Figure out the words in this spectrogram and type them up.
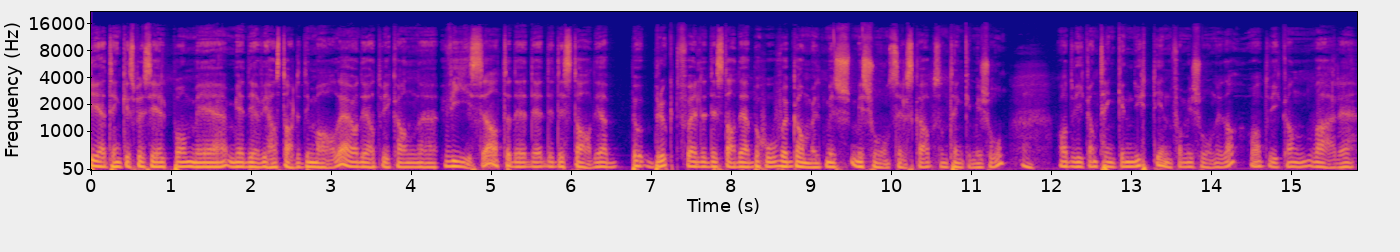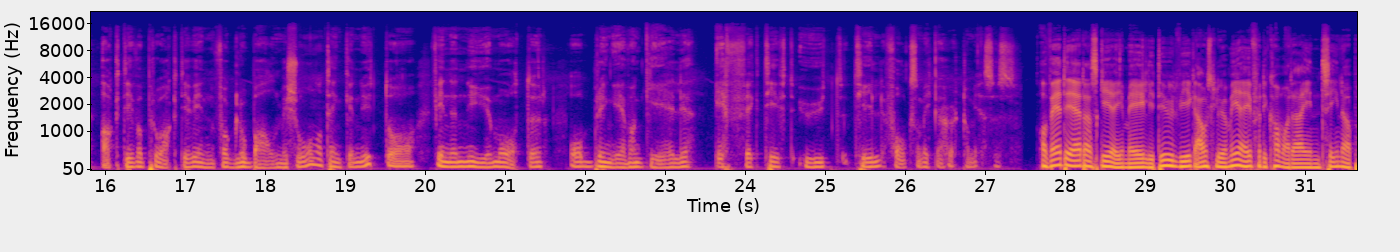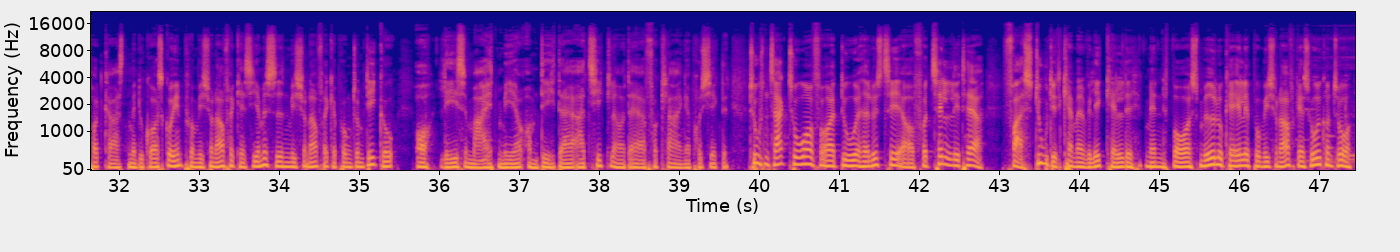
Det jeg tenker spesielt på med, med, det vi har startet i Mali, er jo det at vi kan vise at det, det, det, det stadig er brukt for, eller det stadig er behov for et gammelt misjonsselskap som tenker misjon. Mm og at vi kan tenke nytt innenfor misjon i dag. Og at vi kan være aktive og proaktive innenfor global misjon og tenke nytt og finne nye måter å bringe evangeliet effektivt ut til folk som ikke har hørt om Jesus. Og hvad det er, der sker i Mali, det vil vi ikke afsløre mere af, for det kommer der i en senere podcast, men du kan også gå ind på Mission Afrikas hjemmeside, missionafrika.dk, og læse meget mere om det. Der er artikler, og der er forklaring af projektet. Tusind tak, Tore, for at du havde lyst til at fortælle lidt her fra studiet, kan man vel ikke kalde det, men vores mødelokale på Mission Afrikas hovedkontor.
